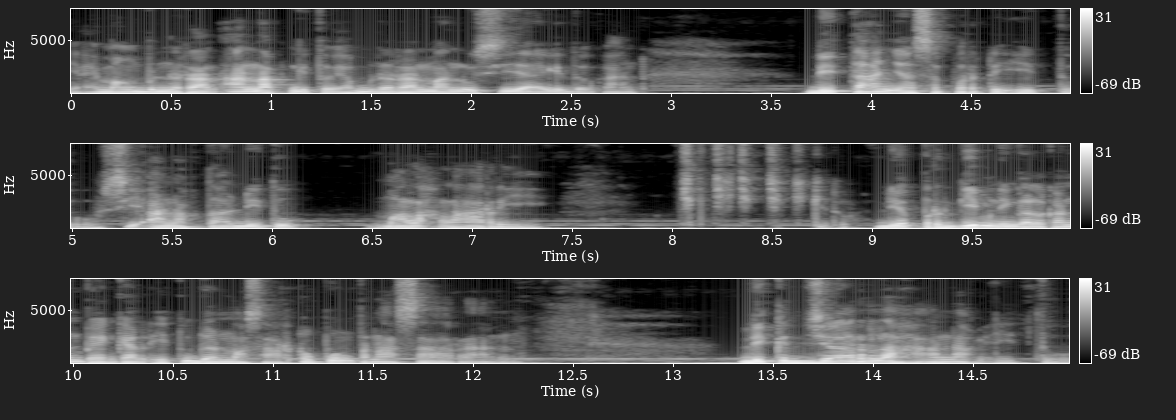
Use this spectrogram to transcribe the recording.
ya emang beneran anak gitu ya, beneran manusia gitu kan. Ditanya seperti itu, si anak tadi tuh malah lari. Gitu. Dia pergi meninggalkan bengkel itu dan Mas Sarto pun penasaran. Dikejarlah anak itu.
